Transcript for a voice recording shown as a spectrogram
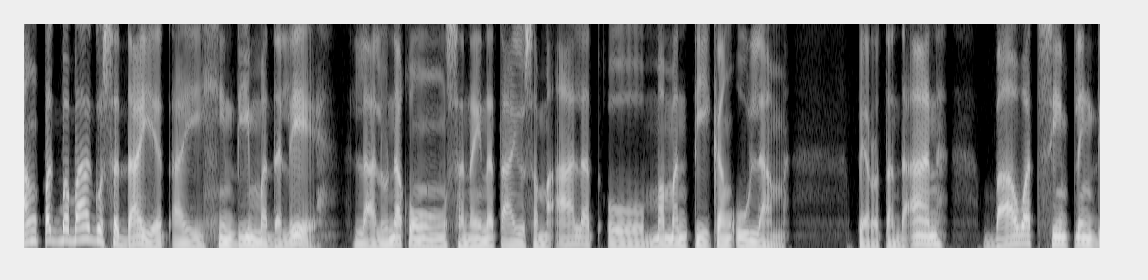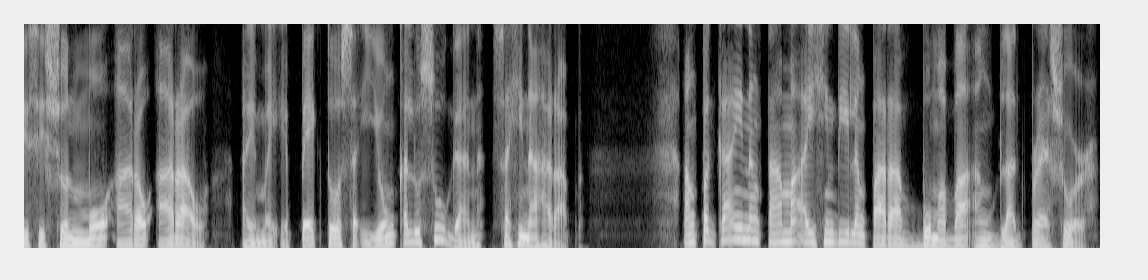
Ang pagbabago sa diet ay hindi madali, lalo na kung sanay na tayo sa maalat o mamantikang ulam. Pero tandaan, bawat simpleng desisyon mo araw-araw ay may epekto sa iyong kalusugan sa hinaharap. Ang pagkain ng tama ay hindi lang para bumaba ang blood pressure.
